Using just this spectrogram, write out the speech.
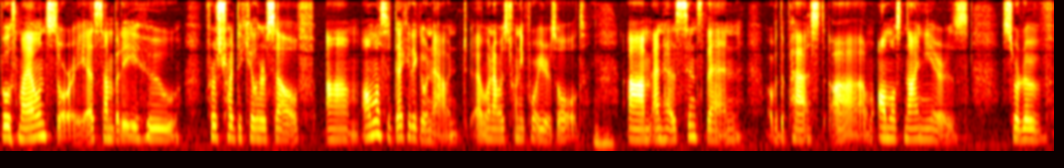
both my own story as somebody who first tried to kill herself um, almost a decade ago now, uh, when I was 24 years old, mm-hmm. um, and has since then, over the past uh, almost nine years, sort of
